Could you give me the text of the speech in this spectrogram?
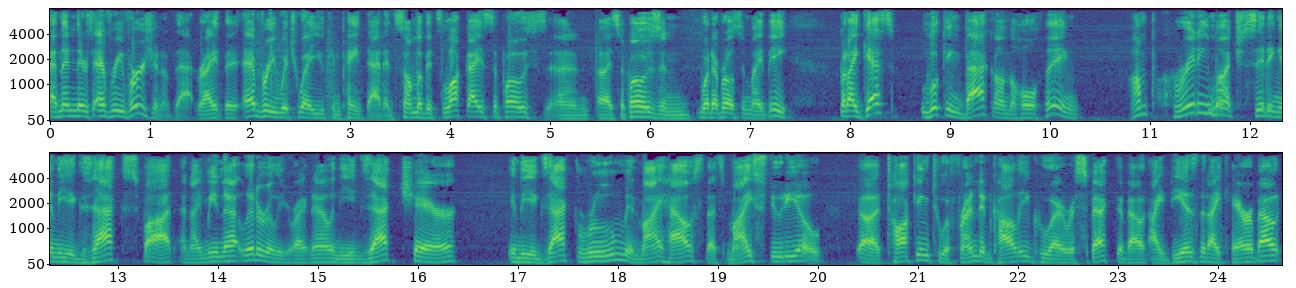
and then there's every version of that, right? Every which way you can paint that, and some of it's luck, I suppose, and I suppose, and whatever else it might be. But I guess looking back on the whole thing, I'm pretty much sitting in the exact spot, and I mean that literally right now, in the exact chair, in the exact room in my house. That's my studio, uh, talking to a friend and colleague who I respect about ideas that I care about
